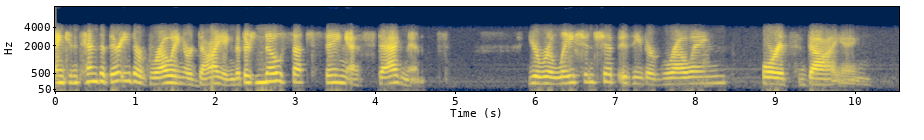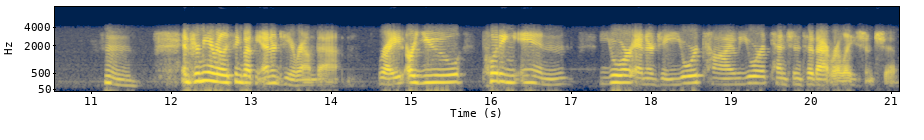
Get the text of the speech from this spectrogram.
and contends that they're either growing or dying, that there's no such thing as stagnant. Your relationship is either growing or it's dying. Hmm. And for me, I really think about the energy around that, right? Are you putting in your energy, your time, your attention to that relationship?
